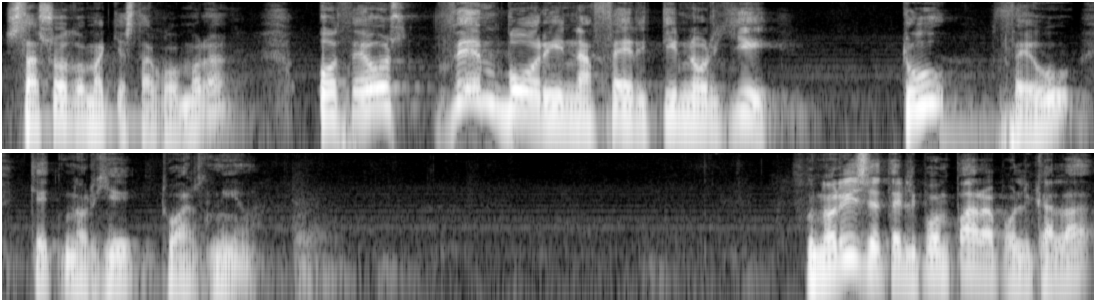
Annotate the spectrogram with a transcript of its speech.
στα Σόδομα και στα Γόμορα, ο Θεός δεν μπορεί να φέρει την οργή του Θεού και την οργή του αρνίου. Γνωρίζετε λοιπόν πάρα πολύ καλά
